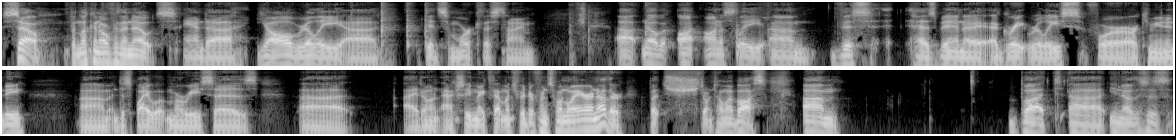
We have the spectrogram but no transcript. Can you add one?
So, I've been looking over the notes, and uh, y'all really uh, did some work this time. Uh, no, but on, honestly, um, this has been a, a, great release for our community. Um, and despite what Marie says, uh, I don't actually make that much of a difference one way or another. But shh, don't tell my boss. Um, but uh, you know, this is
